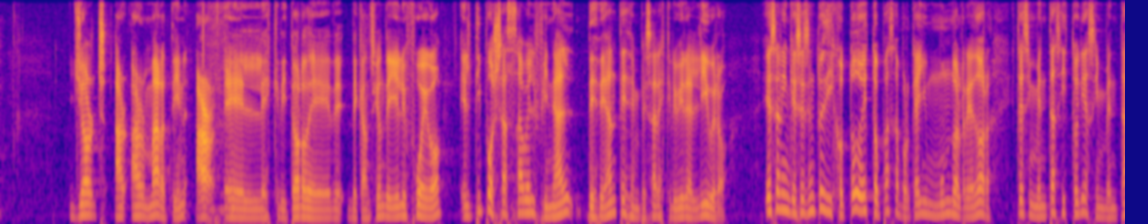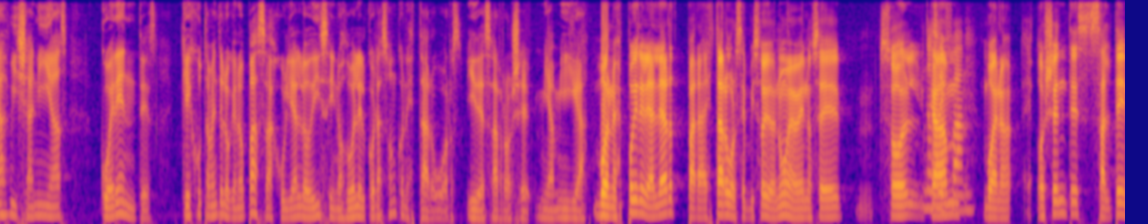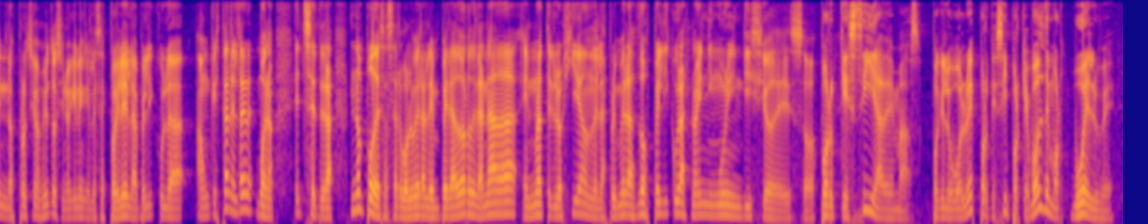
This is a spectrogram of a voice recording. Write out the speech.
George R. R. Martin, el escritor de, de- de Canción de Hielo y Fuego, el tipo ya sabe el final desde antes de empezar a escribir el libro. Es alguien que se sentó y dijo, todo esto pasa porque hay un mundo alrededor. Entonces inventás historias, inventás villanías coherentes, que es justamente lo que no pasa. Julián lo dice y nos duele el corazón con Star Wars y desarrolle, mi amiga. Bueno, spoiler alert para Star Wars episodio 9, no sé, Sol, No soy Cam. fan. Bueno, eh, oyentes, salten los próximos minutos si no quieren que les spoilee la película, aunque está en el trailer, bueno, etcétera. No podés hacer volver al emperador de la nada en una trilogía donde las primeras dos películas no hay ningún indicio de eso. Porque sí, además. Porque lo volvés porque sí, porque Voldemort vuelve.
